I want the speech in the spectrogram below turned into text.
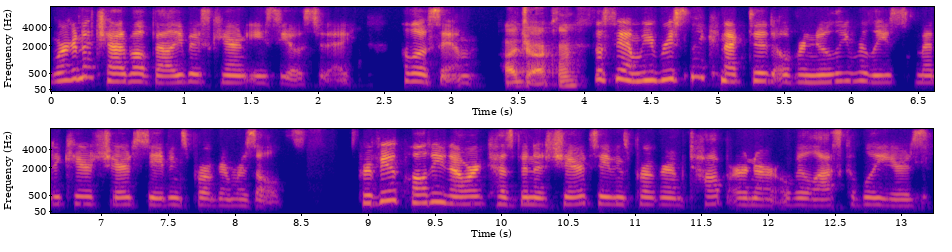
We're going to chat about value based care and ACOs today. Hello, Sam. Hi, Jacqueline. So, Sam, we recently connected over newly released Medicare Shared Savings Program results. Privia Quality Network has been a shared savings program top earner over the last couple of years,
